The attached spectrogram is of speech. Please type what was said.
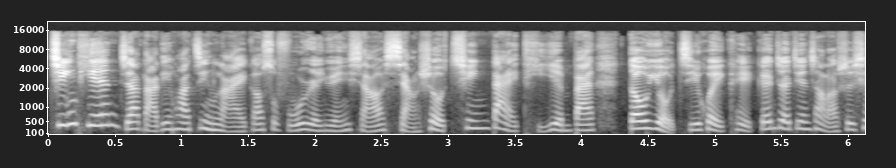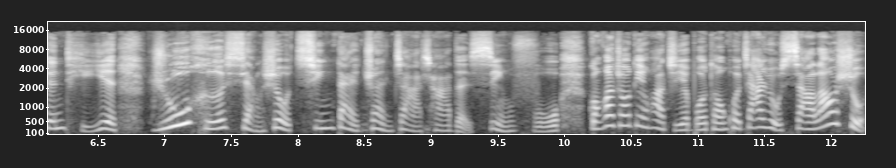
今天只要打电话进来，告诉服务人员想要享受清代体验班，都有机会可以跟着建昌老师先体验如何享受清代赚价差的幸福。广告中电话直接拨通或加入小老鼠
